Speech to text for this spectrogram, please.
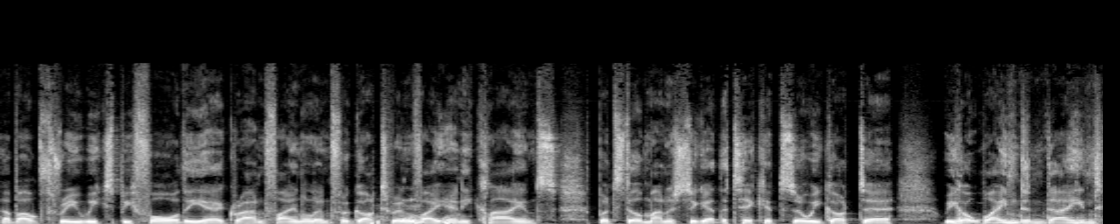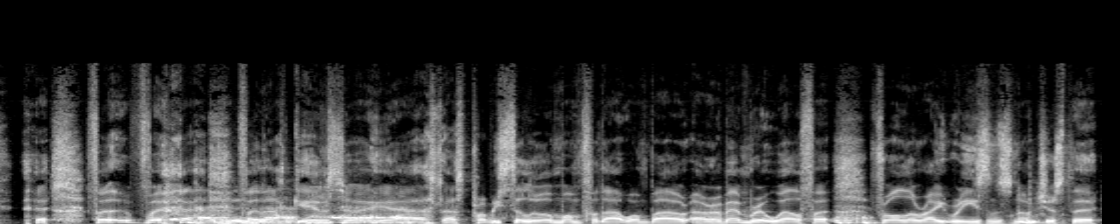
about three weeks before the uh, grand final and forgot to invite any clients, but still managed to get the ticket. So we got uh, we got wined and dined for for, for that game. So yeah, that's probably still own one for that one, but I, remember it well for, for all the right reasons, not just the,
